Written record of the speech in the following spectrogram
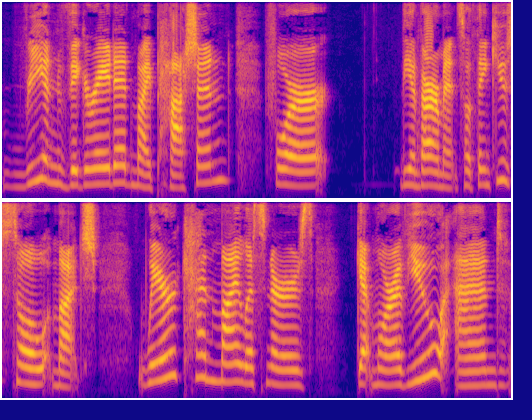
reinvigorated my passion for the environment. So thank you so much. Where can my listeners get more of you and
